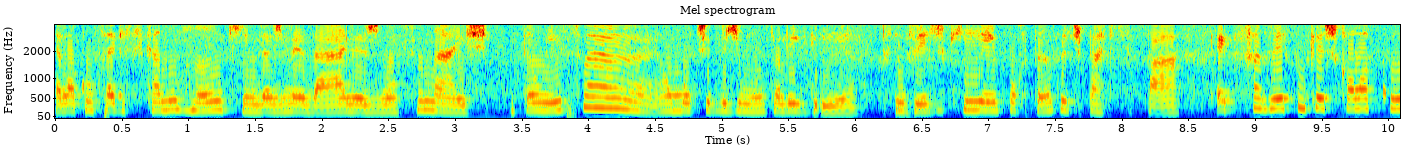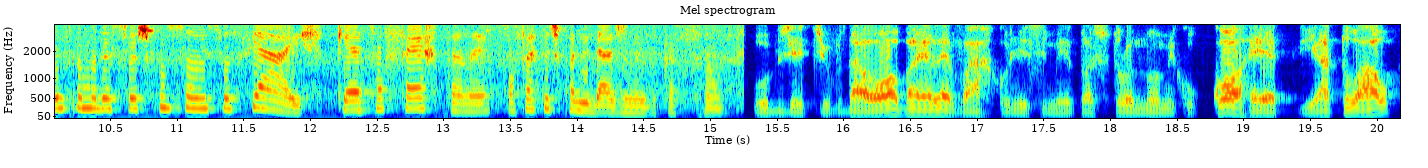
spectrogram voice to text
ela consegue ficar no ranking das medalhas nacionais. Então isso é, é um motivo de muita alegria. Eu vejo que a importância de participar é fazer com que a escola cumpra uma das suas funções sociais, que é essa oferta, né? Oferta de qualidade na educação. O objetivo da OBA é levar conhecimento astronômico correto e atual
